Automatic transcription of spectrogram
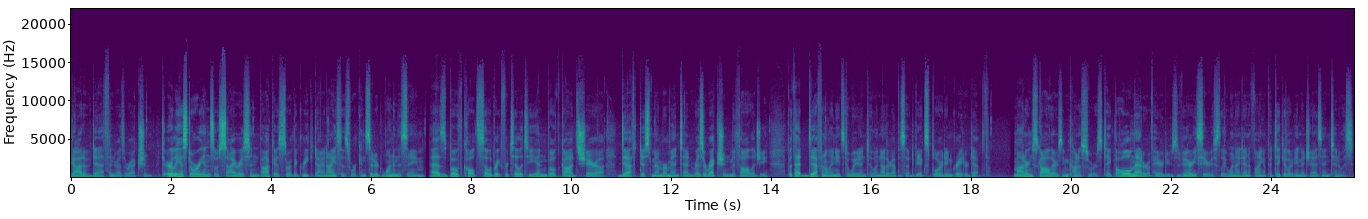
god of death and resurrection. To early historians, Osiris and Bacchus, or the Greek Dionysus, were considered one and the same, as both cults celebrate fertility and both gods share a death, dismemberment, and resurrection mythology. But that definitely needs to wait until another episode to be explored in greater depth. Modern scholars and connoisseurs take the whole matter of hairdos very seriously when identifying a particular image as Antinous.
